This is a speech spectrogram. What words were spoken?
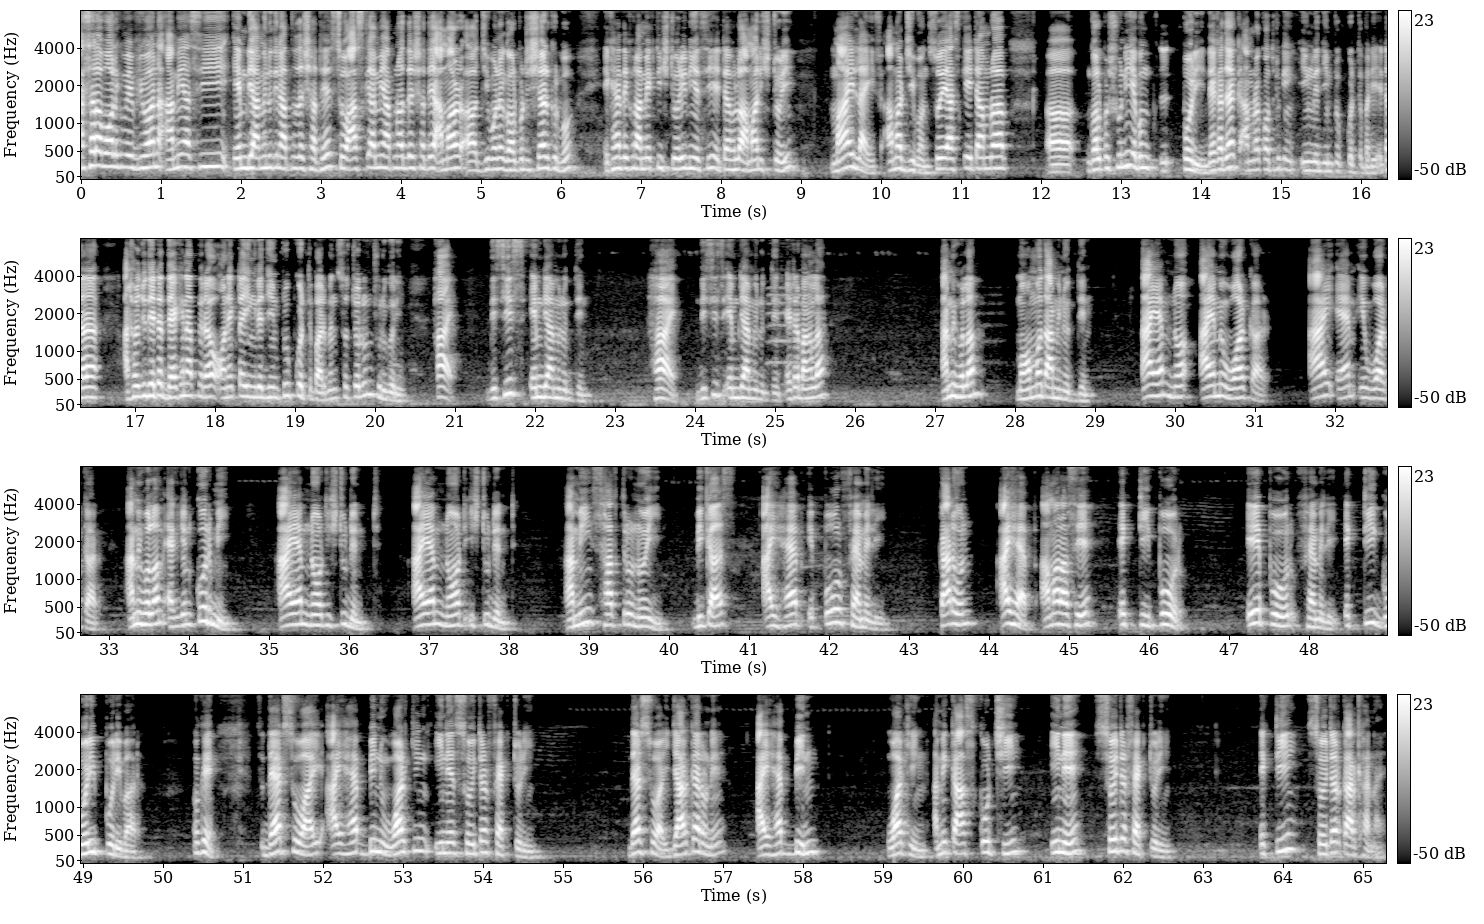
আসসালামু আলাইকুম এভরিওয়ান, আমি আছি এমডি আমিনুদ্দিন আপনাদের সাথে। সো আজকে আমি আপনাদের সাথে আমার জীবনের গল্পটি শেয়ার করব। এখানে দেখুন, আমি একটি স্টোরি নিয়েছি, এটা হলো আমার স্টোরি মাই লাইফ আমার জীবন। সো আজকে এটা আমরা গল্প শুনি এবং পড়ি। দেখা যাক আমরা কতটুকু ইংরেজি ইমপ্রুভ করতে পারি। এটা, আসলে যদি এটা দেখেন আপনারা, অনেকটা ইংরেজি ইমপ্রুভ করতে পারবেন। সো চলুন শুরু করি। Hi this is MD Aminuddin. Hi this is MD Aminuddin. এটার বাংলা, আমি হলাম মোহাম্মদ আমিনুদ্দিন। আই অ্যাম ন I am a worker I am a worker আমি হলাম একজন কর্মী। I am not student I am not student আমি ছাত্র নই because I have a poor family কারণ আই হ্যাভ আমার আছে একটি পোর এ পোর ফ্যামিলি একটি গরিব পরিবার। Okay that's why I have been working in a sweater factory that's why যার কারণে আই হ্যাভ বিন ওয়ার্কিং আমি কাজ করছি ইন এ সোয়েটার ফ্যাক্টরি একটি সোয়েটার কারখানায়।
